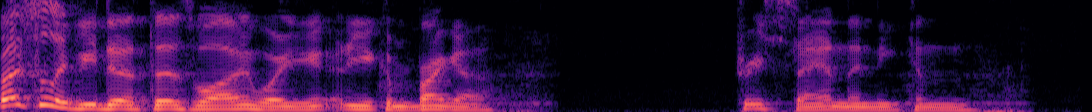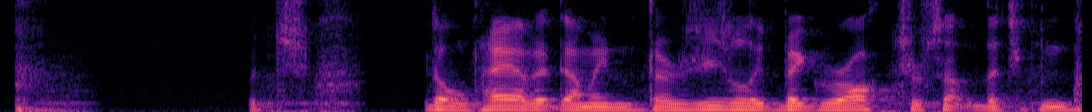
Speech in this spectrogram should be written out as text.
Especially if you do it this way, where you you can bring a tree stand, then you can, which you don't have it. I mean, there's usually big rocks or something that you can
